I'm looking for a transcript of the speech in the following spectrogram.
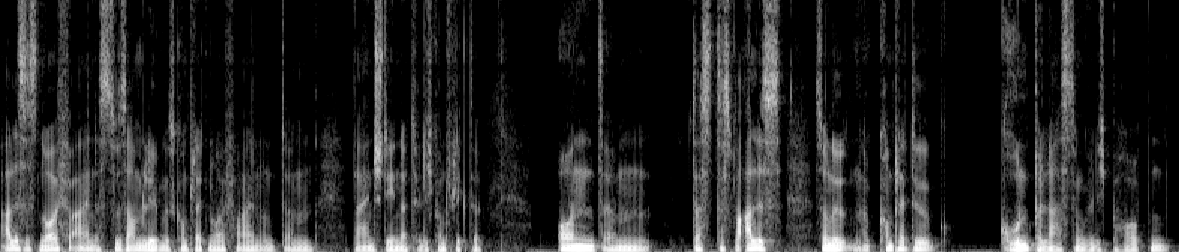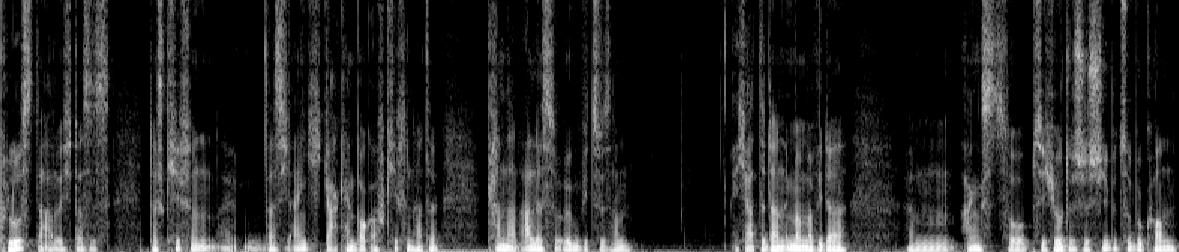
alles ist neu für einen, das Zusammenleben ist komplett neu für einen und ähm, da entstehen natürlich Konflikte. Und ähm, das, das war alles so eine, eine, komplette Grundbelastung, würde ich behaupten. Plus dadurch, dass es das Kiffen, äh, dass ich eigentlich gar keinen Bock auf Kiffen hatte, kam dann alles so irgendwie zusammen. Ich hatte dann immer mal wieder ähm, Angst, so psychotische Schiebe zu bekommen.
